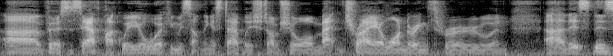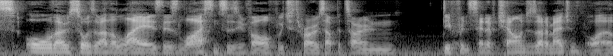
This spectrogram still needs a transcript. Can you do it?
uh, versus South Park, where you're working with something established. I'm sure Matt and Trey are wandering through, and uh, there's there's all those sorts of other layers. There's licenses involved, which throws up its own different set of challenges, I'd imagine, or uh,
